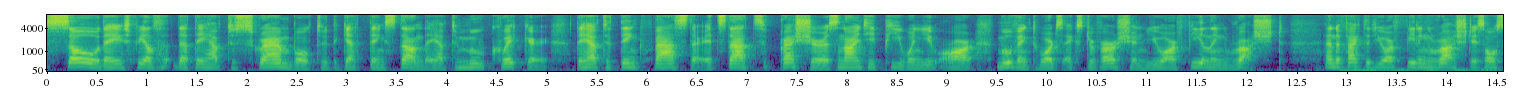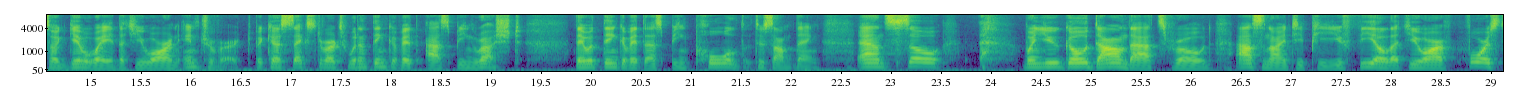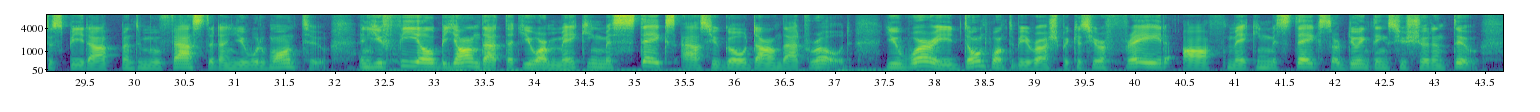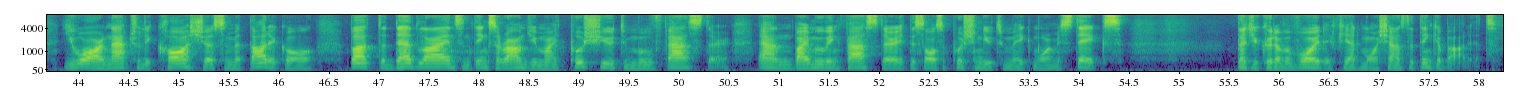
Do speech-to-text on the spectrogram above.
so they feel that they have to scramble to, to get things done. They have to move quicker. They have to think faster. It's that pressure as an INTP when you are moving towards extroversion. You are feeling rushed. And the fact that you are feeling rushed is also a giveaway that you are an introvert because extroverts wouldn't think of it as being rushed. They would think of it as being pulled to something. And so when you go down that road as an ITP, you feel that you are forced to speed up and to move faster than you would want to. And you feel beyond that that you are making mistakes as you go down that road. You worry, you don't want to be rushed because you're afraid of making mistakes or doing things you shouldn't do. You are naturally cautious and methodical, but the deadlines and things around you might push you to move faster. And by moving faster, it is also pushing you to make more mistakes that you could have avoided if you had more chance to think about it.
